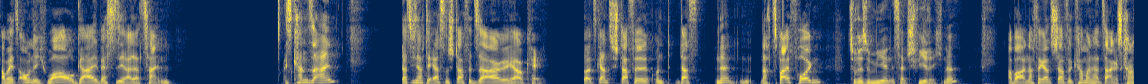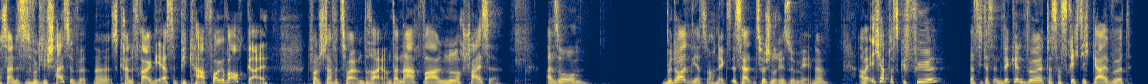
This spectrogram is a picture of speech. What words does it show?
Aber jetzt auch nicht, wow, geil, beste Serie aller Zeiten. Es kann sein, dass ich nach der ersten Staffel sage, ja, okay. So als ganze Staffel und das, ne, nach zwei Folgen zu resümieren, ist halt schwierig, ne? Aber nach der ganzen Staffel kann man halt sagen, es kann auch sein, dass es wirklich scheiße wird, ne? Ist keine Frage. Die erste PK-Folge war auch geil. Von Staffel 2 und 3. Und danach war nur noch scheiße. Also, bedeutet jetzt noch nichts. Ist halt ein Zwischenresümee, ne? Aber ich habe das Gefühl, dass sich das entwickeln wird, dass das richtig geil wird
